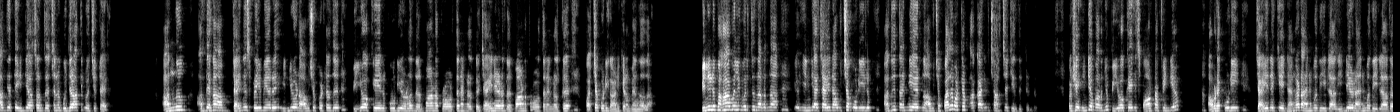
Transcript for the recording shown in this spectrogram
ആദ്യത്തെ ഇന്ത്യ സന്ദർശനം ഗുജറാത്തിൽ വെച്ചിട്ടായിരുന്നു. അന്നും അദ്ദേഹം ചൈനീസ് പ്രീമിയർ ഇന്ത്യയോട് ആവശ്യപ്പെട്ടത് പി ഒ കെയിൽ കൂടിയുള്ള നിർമ്മാണ പ്രവർത്തനങ്ങൾക്ക് ചൈനയുടെ നിർമ്മാണ പ്രവർത്തനങ്ങൾക്ക് പച്ചക്കൊടി കാണിക്കണം എന്നതാണ്. പിന്നീട് മഹാബലിപുരത്ത് നടന്ന ഇന്ത്യ ചൈന ഉച്ചകോടിയിലും അത് തന്നെയായിരുന്നു ആവശ്യം. പലവട്ടം അക്കാര്യം ചർച്ച ചെയ്തിട്ടുണ്ട്. പക്ഷെ ഇന്ത്യ പറഞ്ഞു P O K is part of India അവിടെ കൂടി ചൈനയ്ക്ക് ഞങ്ങളുടെ അനുമതിയില്ലാതെ ഇന്ത്യയുടെ അനുമതിയില്ലാതെ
